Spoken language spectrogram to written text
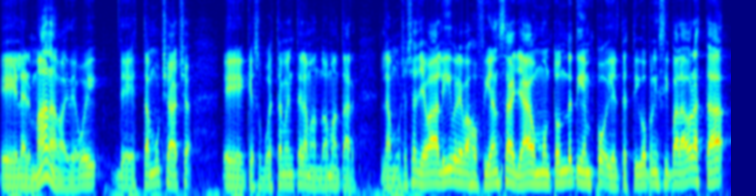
la hermana, by the way, de esta muchacha. Eh, que supuestamente la mandó a matar. La muchacha lleva libre bajo fianza ya un montón de tiempo y el testigo principal ahora está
